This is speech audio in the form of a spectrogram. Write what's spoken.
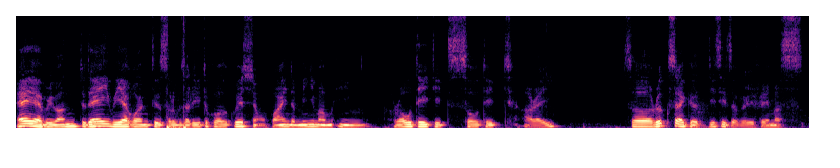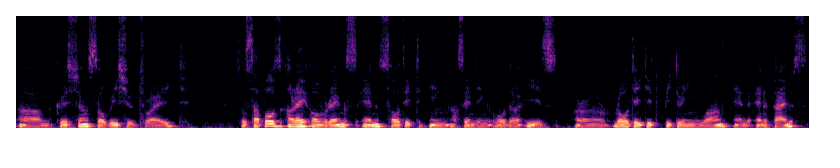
Hey everyone, today we are going to solve the LeetCode question, find the minimum in rotated sorted array. So looks like this is a very famous um, question, so we should try it. So suppose array of length n sorted in ascending order is uh, rotated between 1 and n times.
